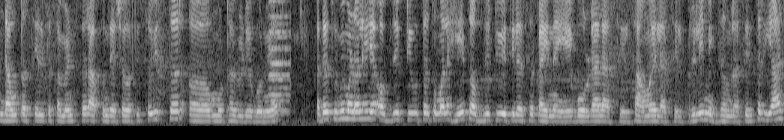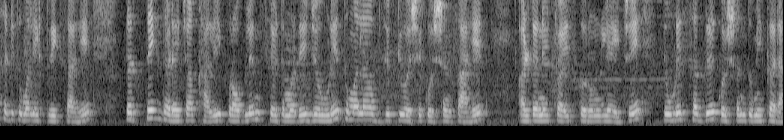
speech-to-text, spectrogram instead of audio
डाऊट असेल तर कमेंट्स करा आपण त्याच्यावरती सविस्तर मोठा व्हिडिओ बनवूयात. आता तुम्ही म्हणाल हे ऑब्जेक्टिव्ह तर तुम्हाला हेच ऑब्जेक्टिव्ह येतील असं काही नाही आहे बोर्डाला असेल सामायला असेल प्रिलिम एक्झामला असेल तर यासाठी तुम्हाला एक ट्रिक्स आहे. प्रत्येक धड्याच्या खाली प्रॉब्लेम सेटमध्ये जेवढे तुम्हाला ऑब्जेक्टिव्ह असे क्वेश्चन्स आहेत अल्टरनेट चॉईस करून लिहायचे. तेवढे सगळे क्वेश्चन तुम्ही करा.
